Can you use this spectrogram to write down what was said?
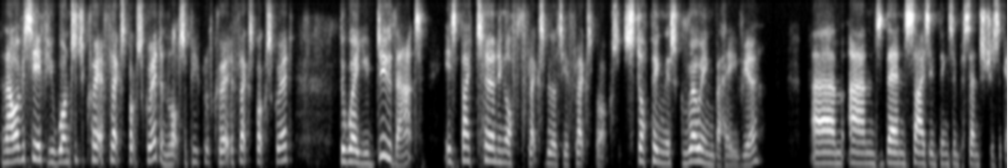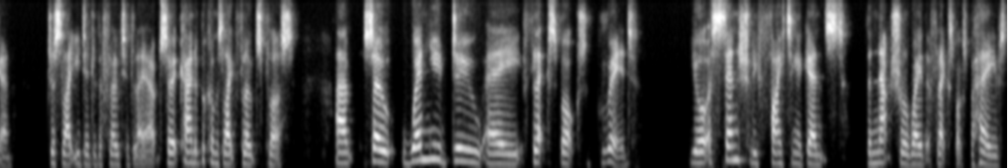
now, obviously, if you wanted to create a Flexbox grid, and lots of people have created a Flexbox grid, the way you do that is by turning off the flexibility of Flexbox, stopping this growing behavior, um, and then sizing things in percentages again, just like you did with the floated layout. So it kind of becomes like floats plus. Um, so when you do a Flexbox grid, you're essentially fighting against the natural way that Flexbox behaves,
